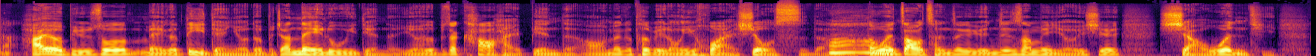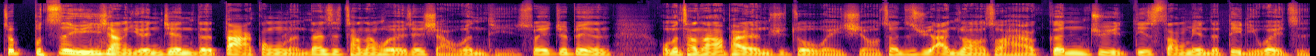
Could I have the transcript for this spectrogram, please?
了。还有比如说每个地点，有的比较内陆一点的，有的比较靠海边的哦，那个特别容易坏、锈死的，都会造成这个元件上面有一些小问题，就不至于影响元件的。大功能，但是常常会有一些小问题，所以就变成我们常常要派人去做维修，甚至去安装的时候，还要根据地上面的地理位置，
